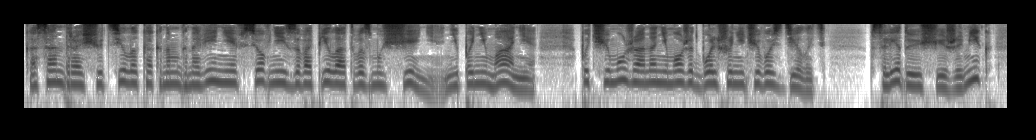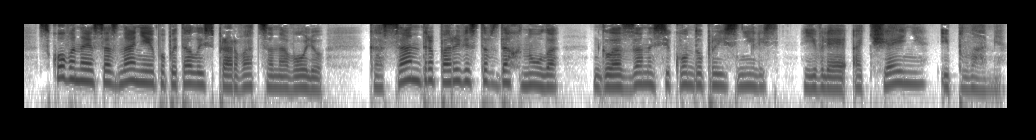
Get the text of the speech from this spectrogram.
Кассандра ощутила, как на мгновение все в ней завопило от возмущения, непонимания, почему же она не может больше ничего сделать. В следующий же миг скованное сознание попыталось прорваться на волю. Кассандра порывисто вздохнула, глаза на секунду прояснились, являя отчаяние и пламя.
